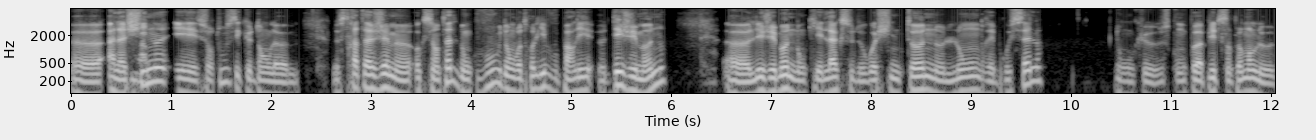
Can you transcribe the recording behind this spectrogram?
euh, à la Chine, et surtout, c'est que dans le, stratagème occidental, donc vous, dans votre livre, vous parlez d'hégémone. L'hégémone, donc, qui est l'axe de Washington, Londres et Bruxelles. Donc, ce qu'on peut appeler tout simplement le,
